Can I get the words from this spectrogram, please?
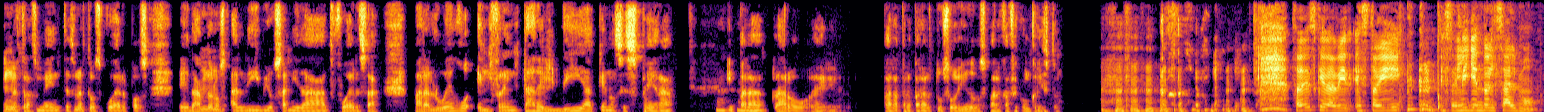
en nuestras mentes, en nuestros cuerpos eh, dándonos alivio, sanidad, fuerza, para luego enfrentar el día que nos espera y para, claro, eh, para preparar tus oídos para el café con Cristo. Sabes que David, estoy, estoy leyendo el Salmo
